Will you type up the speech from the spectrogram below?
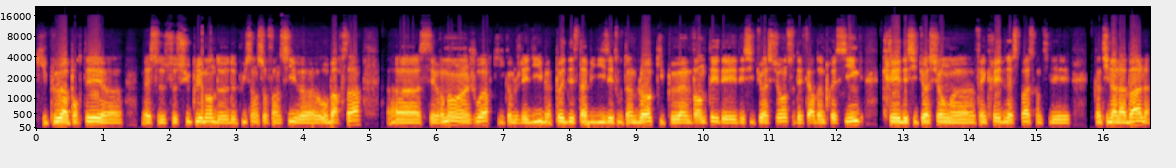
qui peut apporter euh, ce, ce, supplément de, de, puissance offensive euh, au Barça. c'est vraiment un joueur qui, comme je l'ai dit, ben, peut déstabiliser tout un bloc, qui peut inventer des, des situations, se défaire d'un pressing, créer des situations, enfin créer de l'espace quand il est quand il a la balle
